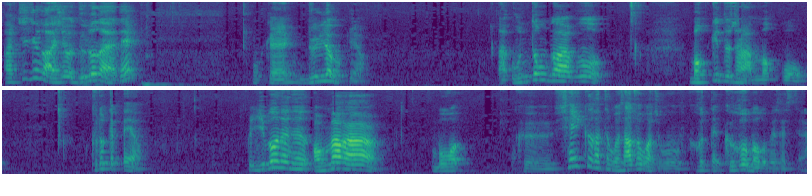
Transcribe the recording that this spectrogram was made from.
아 치즈가 아쉬워 늘어나야 돼? 오케이 늘려볼게요. 아 운동도 하고 먹기도 잘 안 먹고 그렇게 빼요. 이번에는 엄마가 뭐 그 쉐이크 같은 거 사줘가지고 그것 때 그거 먹으면서 했어요.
